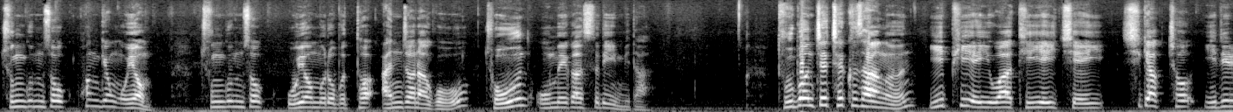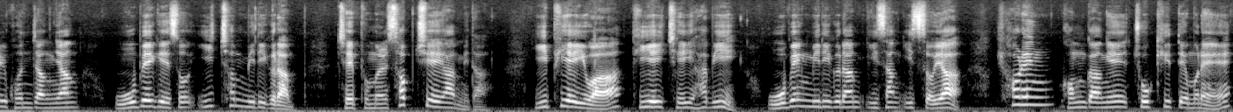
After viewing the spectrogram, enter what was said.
중금속 환경 오염, 중금속 오염으로부터 안전하고 좋은 오메가3입니다. 두 번째 체크 사항은 EPA와 DHA 식약처 1일 권장량 500에서 2000mg 제품을 섭취해야 합니다. EPA와 DHA 합이 500mg 이상 있어야 혈행 건강에 좋기 때문에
